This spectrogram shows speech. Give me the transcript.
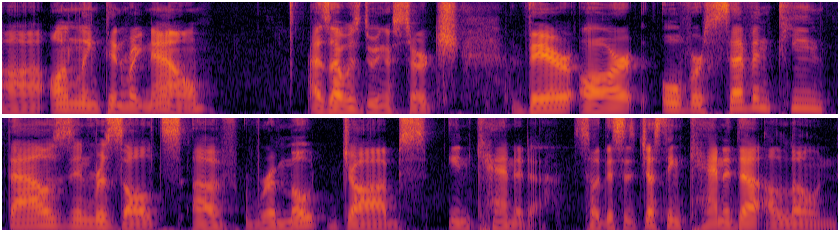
uh, on linkedin right now as i was doing a search there are over 17,000 results of remote jobs in Canada. So this is just in Canada alone.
